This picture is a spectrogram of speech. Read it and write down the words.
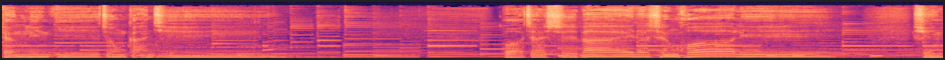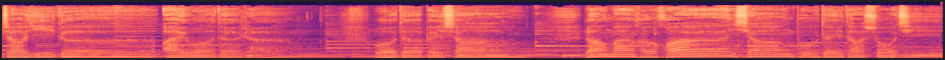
等另一种感情。我在失败的生活里寻找一个爱我的人，我的悲伤。浪漫和幻想不对他说起，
